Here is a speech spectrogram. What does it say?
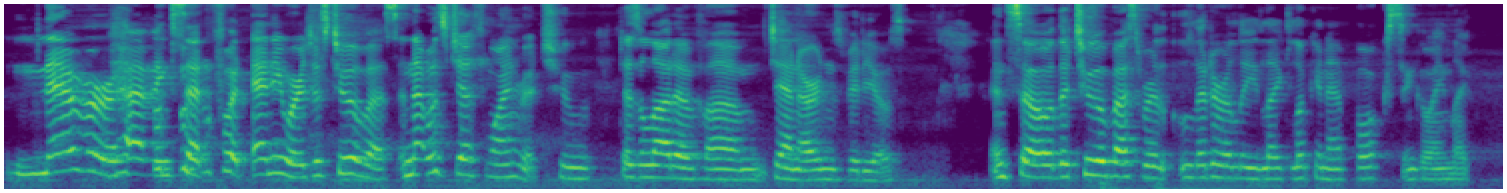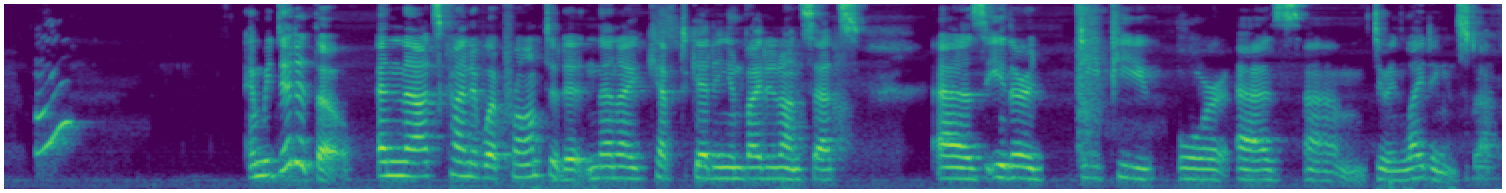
never having set foot anywhere, just two of us. And that was Jeff Weinrich, who does a lot of um, Jann Arden's videos. And so the two of us were literally like looking at books and going like, "Hmm?" and we did it though, and that's kind of what prompted it. And then I kept getting invited on sets as either DP or as um, doing lighting and stuff.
